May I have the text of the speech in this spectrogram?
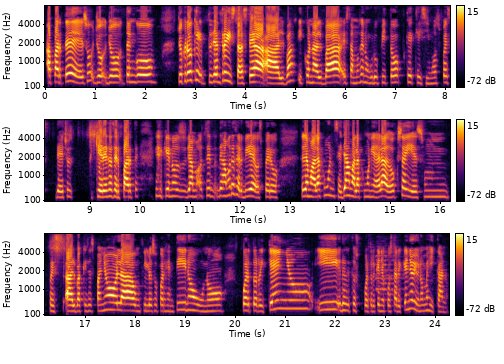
aparte de eso, yo, yo tengo, yo creo que tú ya entrevistaste a, Alba y con Alba estamos en un grupito que, que hicimos, pues, de hecho, si quieres hacer parte, que nos llama, dejamos de hacer videos, pero se, llama la, se llama la comunidad de la doxa y es un, pues, Alba que es española, un filósofo argentino, uno puertorriqueño y puertorriqueño costarriqueño y uno mexicano.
